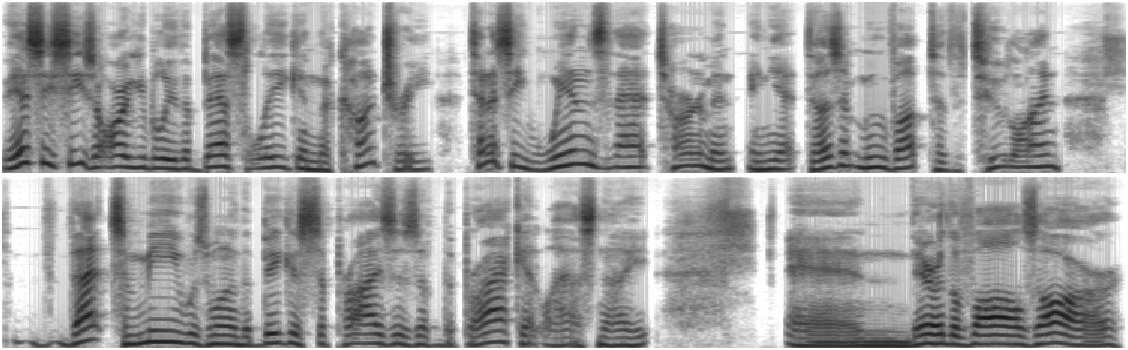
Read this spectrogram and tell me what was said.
The SEC is arguably the best league in the country. Tennessee wins that tournament and yet doesn't move up to the two line. That to me was one of the biggest surprises of the bracket last night. And there the Vols are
